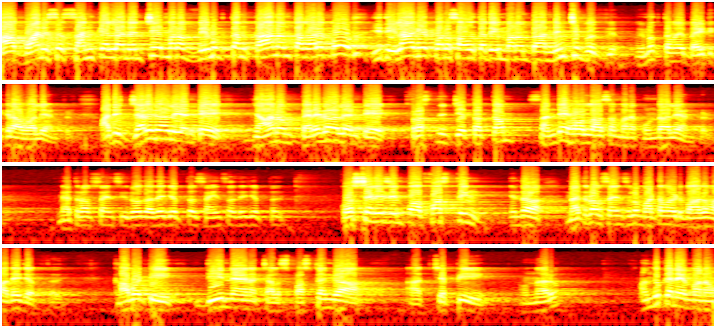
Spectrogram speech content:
ఆ బానిస సంఖ్యల నుంచి మనం విముక్తం కానంత వరకు ఇది ఇలాగే కొనసాగుతుంది మనం దాని నుంచి విముక్తమై బయటికి రావాలి అంటాడు. అది జరగాలి అంటే జ్ఞానం పెరగాలి అంటే ప్రశ్నించే తత్వం సందేహోల్లాసం మనకు ఉండాలి అంటాడు. మెథడ్ ఆఫ్ సైన్స్ ఈరోజు అదే చెప్తుంది సైన్స్ అదే చెప్తుంది. క్వశ్చన్ ఈజ్ ఇంపా first thing in the method of సైన్స్లో మొట్టమొదటి భాగం అదే చెప్తుంది. కాబట్టి దీన్ని ఆయన చాలా స్పష్టంగా చెప్పి ఉన్నారు. అందుకనే మనం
